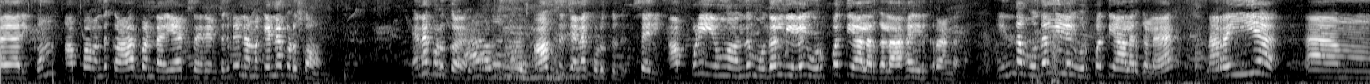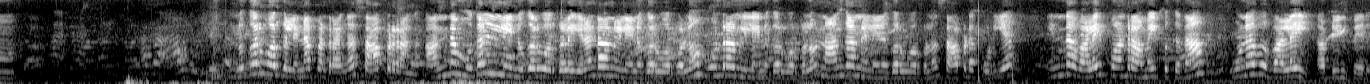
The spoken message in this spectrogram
தயாரிக்கும். அப்போ வந்து கார்பன் டை ஆக்சைடு எடுத்துக்கிட்டு நமக்கு என்ன கொடுக்கும்? உற்பத்தியாளர்களாக இருக்கிறாங்க. இந்த முதல்நிலை உற்பத்தியாளர்களை நிறைய நுகர்வோர்கள் என்ன பண்றாங்க? சாப்பிட்றாங்க. அந்த முதல் நிலை நுகர்வோர்களை இரண்டாம் நிலை நுகர்வோர்களும் மூன்றாம் நிலை நுகர்வோர்களும் நான்காம் நிலை நுகர்வோர்களும் சாப்பிடக்கூடிய இந்த வலை போன்ற அமைப்புக்கு தான் உணவு வலை அப்படின்னு பேரு.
